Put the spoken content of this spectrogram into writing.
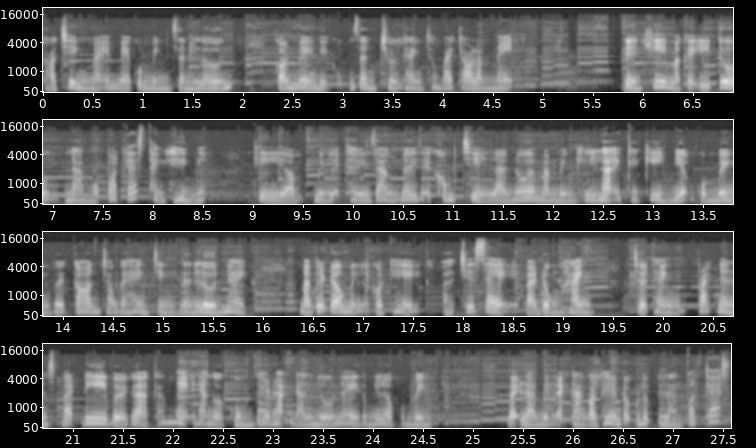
quá trình mà em bé của mình dần lớn. Còn mình thì cũng dần trưởng thành trong vai trò làm mẹ đến khi mà cái ý tưởng làm một podcast thành hình ấy thì ờ, mình lại thấy rằng đây sẽ không chỉ là nơi mà mình ghi lại cái kỷ niệm của mình với con trong cái hành trình dần lớn này mà biết đâu mình lại có thể uh, chia sẻ và đồng hành trở thành pregnant buddy với cả các mẹ đang ở cùng giai đoạn đáng nhớ này giống như là của mình. Vậy là mình lại càng có thêm động lực để làm podcast.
